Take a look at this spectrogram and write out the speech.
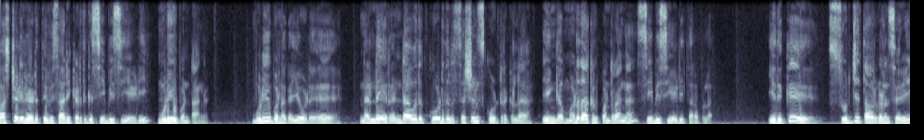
கஸ்டடியில் எடுத்து விசாரிக்கிறதுக்கு சிபிசிஐடி முடிவு பண்ணிட்டாங்க. முடிவு பண்ண கையோடு நெல்லை ரெண்டாவது கூடுதல் செஷன்ஸ் கோர்ட் இருக்குல்ல இங்கே மனு தாக்கல் பண்ணுறாங்க சிபிசிஐடி தரப்பில். இதுக்கு சுர்ஜித் அவர்களும் சரி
